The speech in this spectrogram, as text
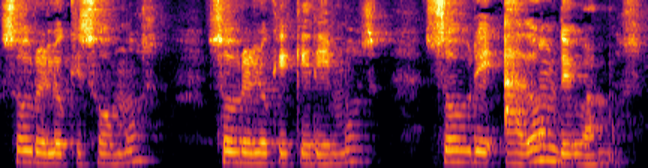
sobre lo que somos, sobre lo que queremos, sobre a dónde vamos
